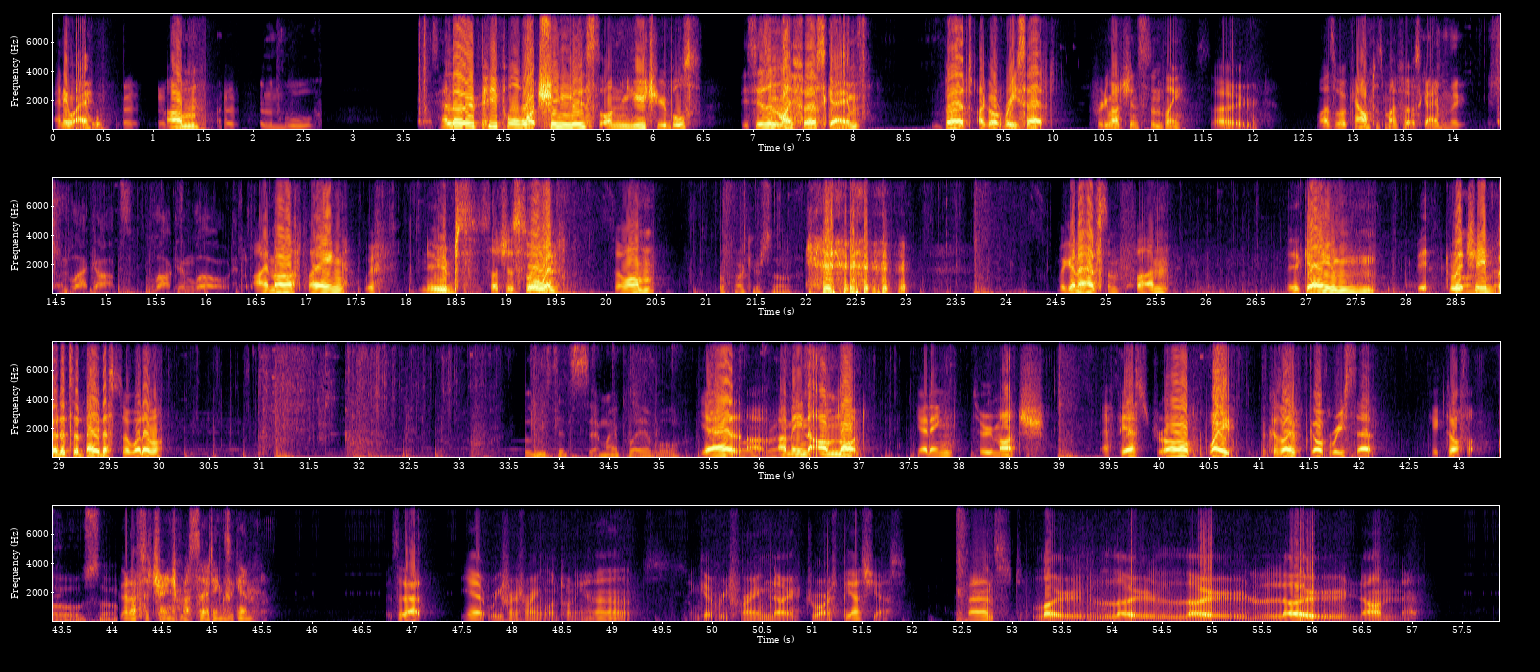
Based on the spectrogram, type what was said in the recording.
Anyway, um, hello people watching this on YouTubers. This isn't my first game, but I got reset pretty much instantly, so might as well count as my first game. Connection. Black Ops, lock and load. I'm uh playing with noobs such as Sorwin, so um, Go fuck yourself. we're gonna have some fun. The game bit glitchy, Okay. but it's a beta, so whatever. At least it's semi-playable. Yeah, Oh, uh. I mean, I'm not getting too much FPS drop. Wait, because I got reset, kicked off. Oh, so gonna have to change my settings again. Is it at? Yeah, refresh rate 120 hertz. Sync every frame. No. Draw FPS. Yes. Advanced. Low. Low. Low. Low. None.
